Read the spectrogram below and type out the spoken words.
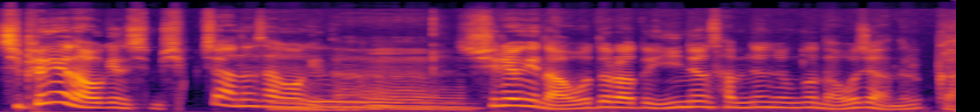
집행유예 나오기는 지금 쉽지 않은 상황이다. 음. 실형이 나오더라도 2년 3년 정도 나오지 않을까.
